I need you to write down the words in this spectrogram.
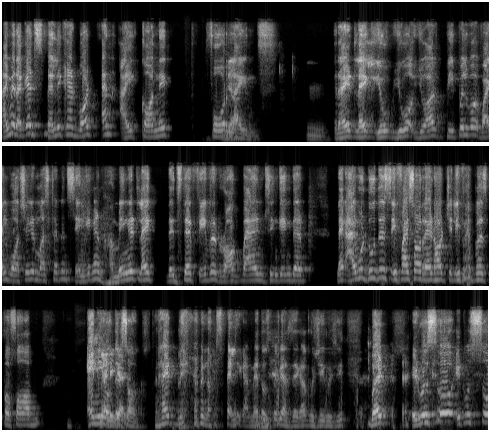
I mean, against Smelly Cat, what an iconic four yeah. lines. Hmm. right like you you you are people were while watching it must have been singing and humming it like it's their favorite rock band singing their like i would do this if i saw red hot chili peppers perform any Smelly of their Cat. songs right i mean not smelly cat मैं तो उस पे भी हंस देगा खुशी खुशी but it was so it was so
